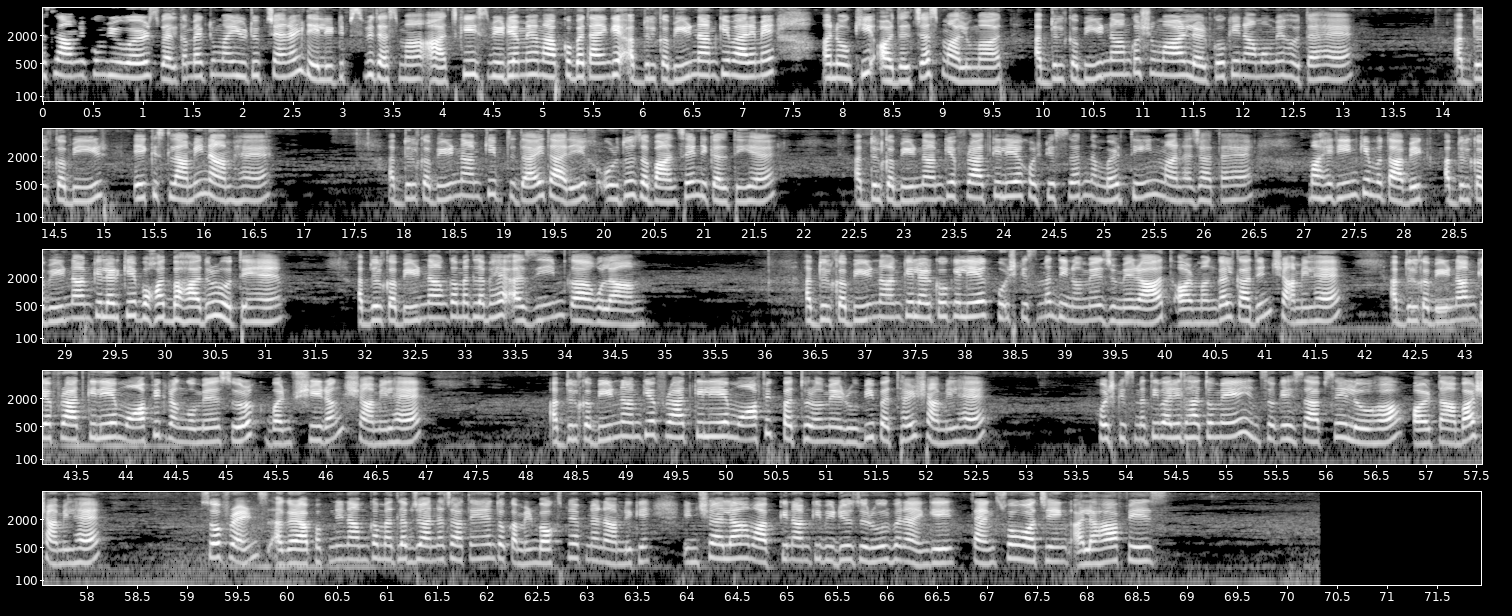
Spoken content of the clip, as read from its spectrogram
अस्सलाम वालेकुम viewers welcome back to my YouTube channel daily tips with Asma आज की इस वीडियो में हम आपको बताएँगे अब्दुल कबीर नाम के बारे में, अनोखी और दिलचस्प मालूम अब्दुल कबीर नाम का शुमार लड़कों के नामों में होता है। अब्दुल कबीर एक इस्लामी नाम है। अब्दुल कबीर नाम की इब्तदाई तारीख़ उर्दू ज़बान से निकलती है। अब्दुल कबीर नाम के अफराद के लिए खुशकस्मत नंबर तीन माना जाता है। माहरीन के मुताबिक अब्दुल कबीर नाम के लड़के बहुत बहादुर होते हैं। अब्दुल कबीर नाम का मतलब है अज़ीम का ग़ुलाम। अब्दुल कबीर नाम के लड़कों के लिए खुशकिस्मत दिनों में जुमेरात और मंगल का दिन शामिल है। अब्दुल कबीर नाम के अफराद के लिए मुआफ़ रंगों में सुर्ख बनफशी रंग शामिल है। अब्दुल कबीर नाम के अफराद के लिए मुआफ़ पत्थरों में रूबी पत्थर शामिल है। खुशकिस्मती वाली धातों में हिंसों के हिसाब से लोहा और तांबा शामिल है। सो so फ्रेंड्स अगर आप अपने नाम का मतलब जानना चाहते हैं तो कमेंट बॉक्स में अपना नाम लिखें। इन हम आपके नाम की वीडियो ज़रूर बनाएँगे। थैंक्स फॉर वॉचिंग अल्लाह हाफिज़।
